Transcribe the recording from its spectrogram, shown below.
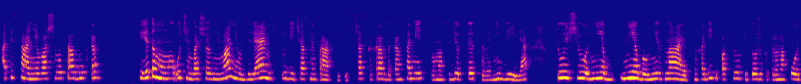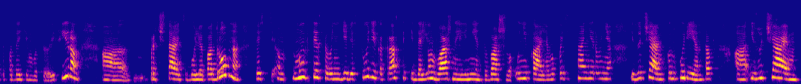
описания вашего продукта, и этому мы очень большое внимание уделяем в студии частной практики. Сейчас как раз до конца месяца у нас идет тестовая неделя. Кто еще не, не был, не знает, заходите по ссылке тоже, которая находится под этим вот эфиром, а, прочитайте более подробно. То есть эм, мы в тестовой неделе студии как раз-таки даем важные элементы вашего уникального позиционирования, изучаем конкурентов, а, изучаем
